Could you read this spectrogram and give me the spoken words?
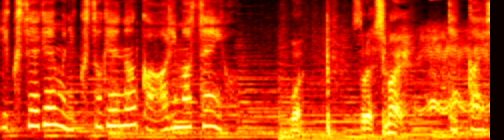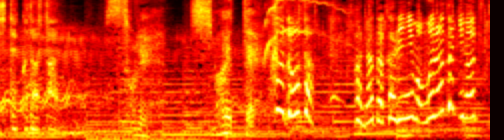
育成ゲームにクソゲーなんかありませんよ。おいそれしまえ。撤回してください。それしまえって。工藤さんあなた仮にも紫の父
